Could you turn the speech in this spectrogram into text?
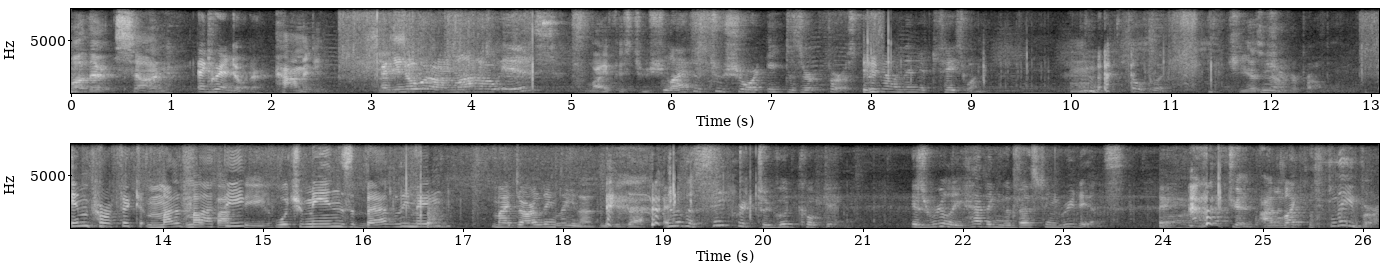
mother, son, and granddaughter. comedy. And you know what our motto is? Life is too short. Life is too short, eat dessert first. Every now and then you have to taste one. Mm, so good. She has a sugar problem. Imperfect malfatti, Malfatti. which means badly made. My darling Lena made that. you know, the secret to good cooking is really having the best ingredients. Imagine, I like the flavor.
